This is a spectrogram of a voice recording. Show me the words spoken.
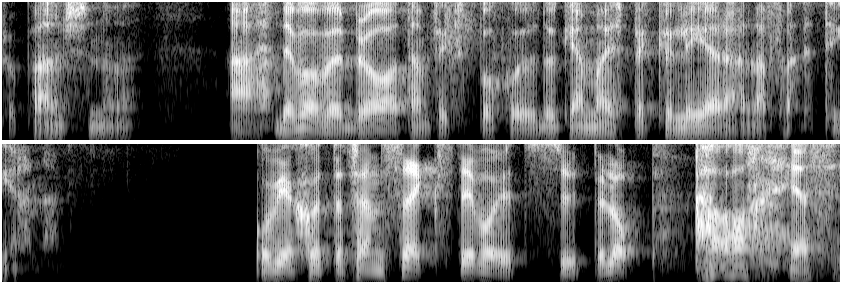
Propulsion. Och, ah, det var väl bra att han fick spå sju, då kan man ju spekulera i alla fall lite grann. Och V75 det var ju ett superlopp. Ja, yes,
